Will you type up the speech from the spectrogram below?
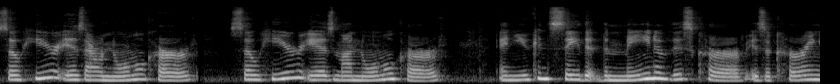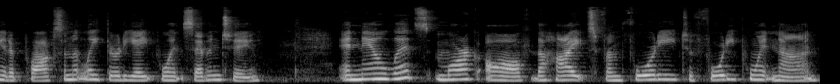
So here is our normal curve. So here is my normal curve, and you can see that the mean of this curve is occurring at approximately 38.72. And now let's mark off the heights from 40 to 40.9,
